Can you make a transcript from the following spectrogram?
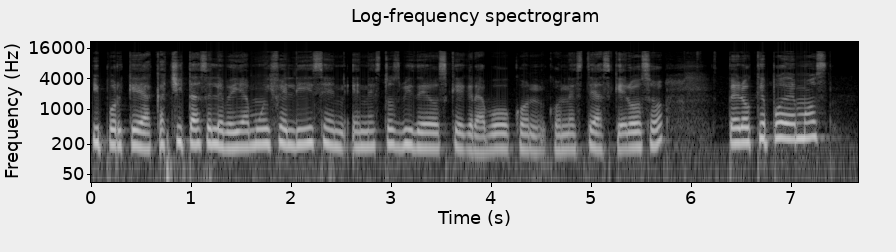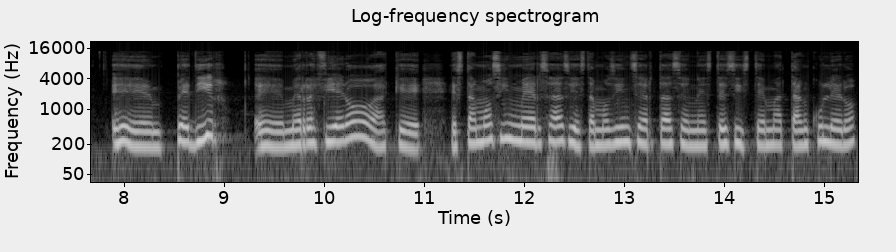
y porque a Cachita se le veía muy feliz en, en estos videos que grabó con, con este asqueroso, pero ¿qué podemos eh, pedir eh, me refiero a que estamos inmersas y estamos insertas en este sistema tan culero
